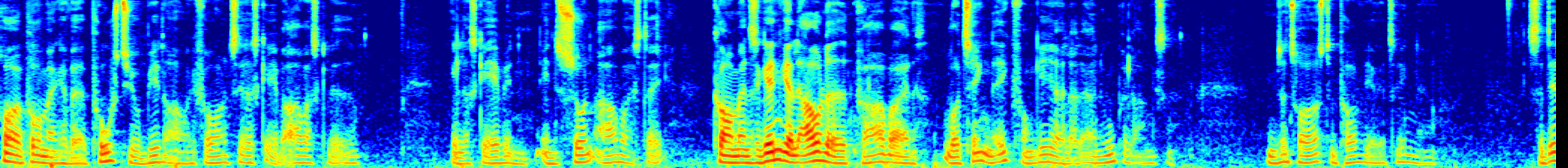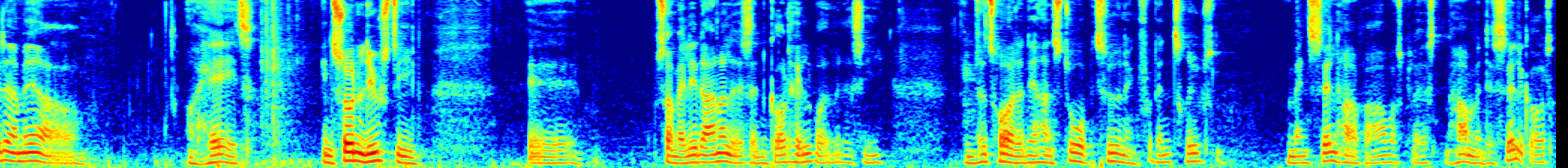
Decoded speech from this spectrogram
tror jeg på, at man kan være positiv bidrag i forhold til at skabe arbejdsglæde eller skabe en, en sund arbejdsdag. Kommer man til gengæld afladet på arbejde, hvor tingene ikke fungerer, eller der er en ubalance, så tror jeg også, det påvirker tingene. Så det der med at, at have et, en sund livsstil, øh, som er lidt anderledes end godt helbred, vil jeg sige, jamen så tror jeg, at det har en stor betydning for den trivsel, man selv har på arbejdspladsen. Har man det selv godt,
